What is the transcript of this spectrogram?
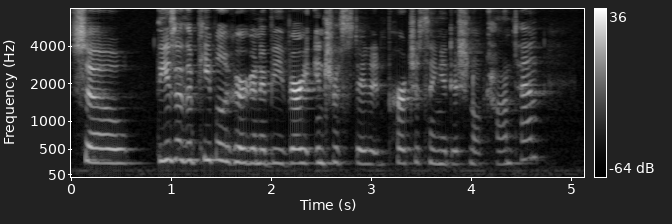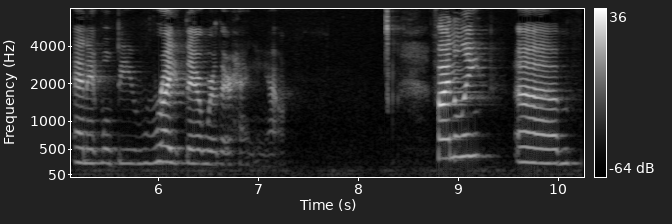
So these are the people who are going to be very interested in purchasing additional content, and it will be right there where they're hanging out. Finally, um,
